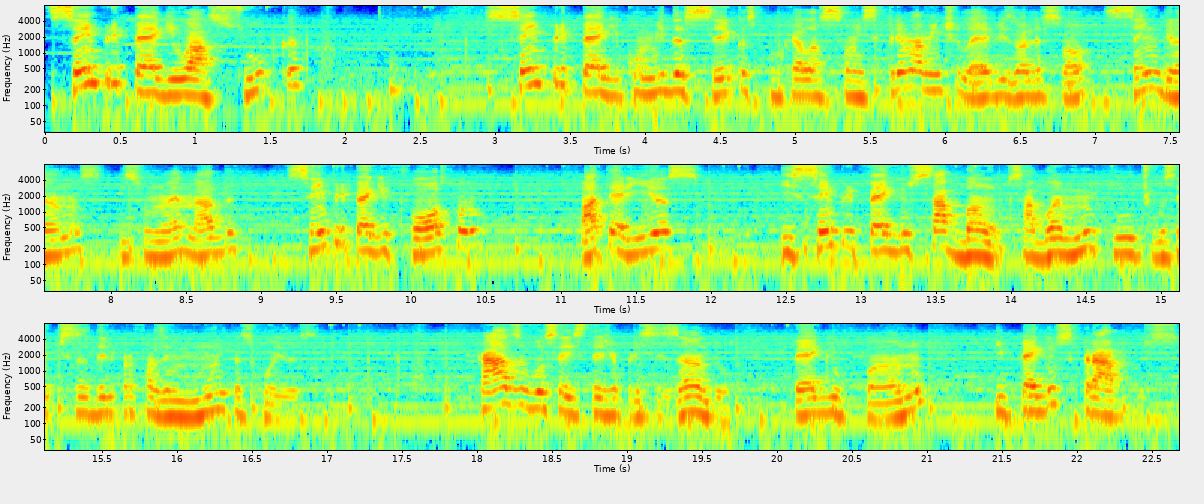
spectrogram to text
sempre pegue o açúcar Sempre pegue comidas secas, porque elas são extremamente leves, olha só, 100 gramas, isso não é nada. Sempre pegue fósforo, baterias e sempre pegue o sabão. O sabão é muito útil, você precisa dele para fazer muitas coisas. Caso você esteja precisando, pegue o pano e pegue os crapos,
